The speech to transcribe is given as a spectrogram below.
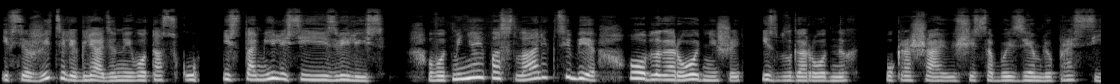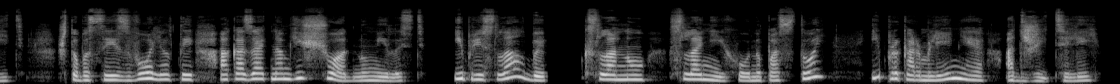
и все жители, глядя на его тоску, истомились и извелись. Вот меня и послали к тебе, о благороднейший из благородных, украшающий собой землю, просить, чтобы соизволил ты оказать нам еще одну милость и прислал бы к слону слониху на постой и прокормление от жителей.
